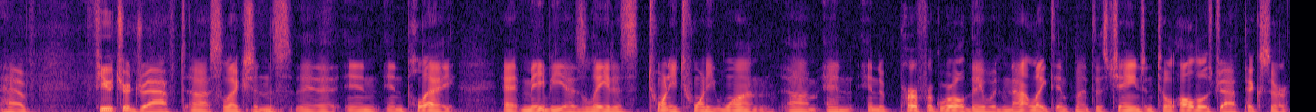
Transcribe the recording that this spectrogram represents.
have future draft uh, selections uh, in in play at maybe as late as 2021. Um, and in a perfect world, they would not like to implement this change until all those draft picks are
